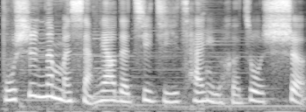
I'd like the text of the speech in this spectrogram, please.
不是那么想要的积极参与合作社。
